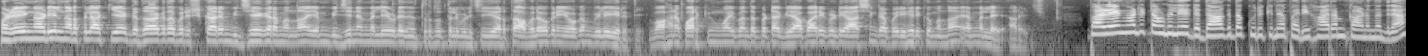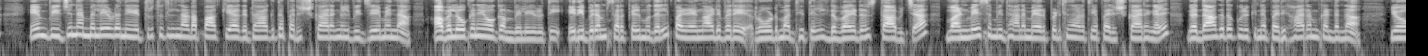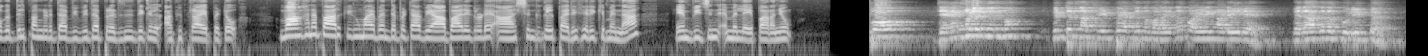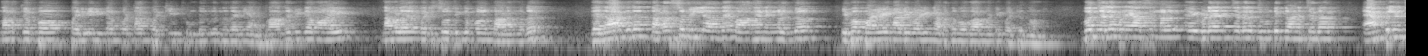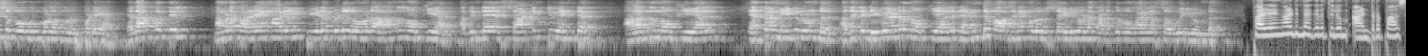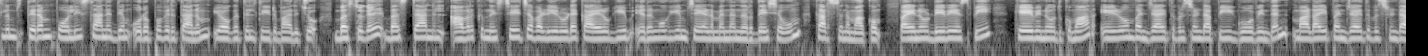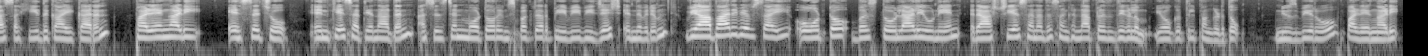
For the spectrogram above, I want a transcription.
പഴയങ്ങാടിയിൽ നടപ്പിലാക്കിയ ഗതാഗത പരിഷ്കാരം വിജയകരമെന്ന് എം വിജിൻ എം എൽ എയുടെ നേതൃത്വത്തിൽ വിളിച്ചു ചേർത്ത അവലോകന യോഗം വിലയിരുത്തി. വാഹന പാർക്കിംഗുമായി ബന്ധപ്പെട്ട വ്യാപാരികളുടെ ആശങ്ക പരിഹരിക്കുമെന്ന് എം അറിയിച്ചു. പഴയങ്ങാടി ടൗണിലെ ഗതാഗത കുരുക്കിന് പരിഹാരം കാണുന്നതിന് എം വിജിൻ എം എൽ എയുടെ നേതൃത്വത്തിൽ നടപ്പാക്കിയ ഗതാഗത പരിഷ്കാരങ്ങൾ വിജയമെന്ന് അവലോകന യോഗം വിലയിരുത്തി. എരിപുരം സർക്കിൾ മുതൽ പഴയങ്ങാടി വരെ റോഡ് മധ്യത്തിൽ ഡിവൈഡർ സ്ഥാപിച്ച് വൺ വേ സംവിധാനം ഏർപ്പെടുത്തി നടത്തിയ പരിഷ്കാരങ്ങൾ ഗതാഗത കുരുക്കിന് പരിഹാരം കണ്ടെന്ന് യോഗത്തിൽ പങ്കെടുത്ത വിവിധ പ്രതിനിധികൾ അഭിപ്രായപ്പെട്ടു. വാഹന പാർക്കിംഗുമായി ബന്ധപ്പെട്ട വ്യാപാരികളുടെ ആശങ്കകൾ പരിഹരിക്കുമെന്ന് M Vijin M L A പറഞ്ഞു. ജനങ്ങളിൽ നിന്നും കിട്ടുന്ന ഫീഡ്ബാക്ക് എന്ന് പറയുന്നത് പഴയങ്ങാടിയിലെ ഗതാഗത കുരുക്ക് നമുക്കിപ്പോ പരിഹരിക്കപ്പെട്ടാൻ പറ്റിയിട്ടുണ്ട് എന്ന് തന്നെയാണ്. പ്രാഥമികമായി നമ്മൾ പരിശോധിക്കുമ്പോൾ കാണുന്നത് ഗതാഗത തടസ്സമില്ലാതെ വാഹനങ്ങൾക്ക് ഇപ്പൊ പഴയങ്ങാടി വഴി കടന്നു പോകാൻ വേണ്ടി പറ്റുന്നുണ്ട്. ഇപ്പൊ ചില പ്രയാസങ്ങൾ ഇവിടെ ചിലർ ചൂണ്ടിക്കാണിച്ചത് ആംബുലൻസ് പോകുമ്പോൾ ഒന്ന് ഉൾപ്പെടെയാണ്. യഥാർത്ഥത്തിൽ നമ്മുടെ പഴയങ്ങാടി പി ഡബ്ല്യു റോഡ് അളന്നു നോക്കിയാൽ അതിന്റെ സ്റ്റാർട്ടിംഗ് ടു എൻഡ് അളന്നു നോക്കിയാൽ എത്ര മീറ്റർ ഉണ്ട്? അതിന്റെ ഡിവൈഡർ നോക്കിയാൽ രണ്ട് വാഹനങ്ങൾ ഒരു സൈഡിലൂടെ കടന്നു പോകാനുള്ള സൗകര്യമുണ്ട്. പഴയങ്ങാടി നഗരത്തിലും അണ്ടർപാസിലും സ്ഥിരം പോലീസ് സാന്നിധ്യം ഉറപ്പുവരുത്താനും യോഗത്തിൽ തീരുമാനിച്ചു. ബസ്സുകൾ ബസ് സ്റ്റാൻഡിൽ അവർക്ക് നിശ്ചയിച്ച വഴിയിലൂടെ കയറുകയും ഇറങ്ങുകയും ചെയ്യണമെന്ന നിർദ്ദേശവും കർശനമാക്കും. Payyanur DYSP K Vinod Kumar Ezhome panchayat president P Govindan Madayi panchayat president Saheed Kayikkaran Pazhayangadi S HO N K Sathyanathan assistant motor inspector P V Vijesh എന്നിവരും വ്യാപാരി വ്യവസായി ഓട്ടോ ബസ് തൊഴിലാളി യൂണിയൻ രാഷ്ട്രീയ സന്നദ്ധ സംഘടനാ പ്രതിനിധികളും യോഗത്തിൽ പങ്കെടുത്തു. News bureau Pazhayangadi.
